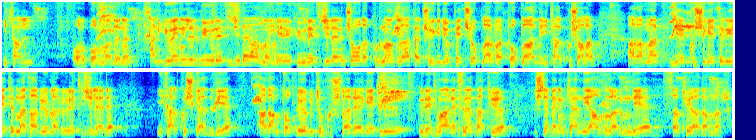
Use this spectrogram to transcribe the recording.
İthal olup olmadığını. Hani güvenilir bir üreticiden alman gerekiyor. Üreticilerin çoğu da kurnazlığa kaçıyor. Gidiyor pet shoplar var toplu halde ithal kuş alan. Adamlar direkt kuşu getirir getirmez arıyorlar üreticileri. İthal kuş geldi diye. Adam topluyor bütün kuşları, getiriyor üretimhanesine katıyor. İşte benim kendi yavrularım diye satıyor adamlar.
